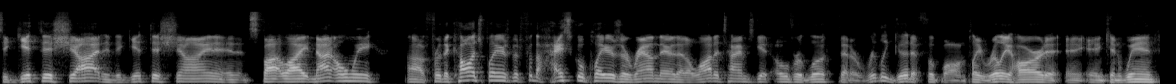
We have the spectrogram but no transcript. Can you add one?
to get this shot and to get this shine and spotlight, not only uh, for the college players, but for the high school players around there that a lot of times get overlooked that are really good at football and play really hard and, and can win.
